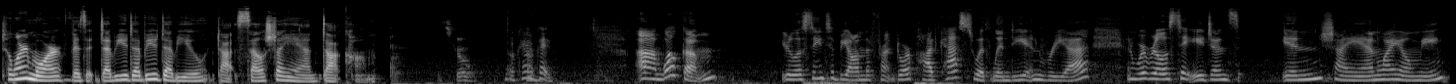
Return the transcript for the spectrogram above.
To learn more, visit www.sellcheyenne.com. Okay. Okay. Um, welcome. You're listening to Beyond the Front Door podcast with Lindy and Ria, and we're real estate agents in Cheyenne, Wyoming.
